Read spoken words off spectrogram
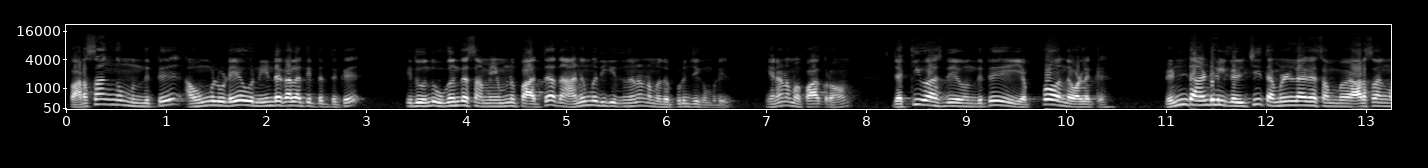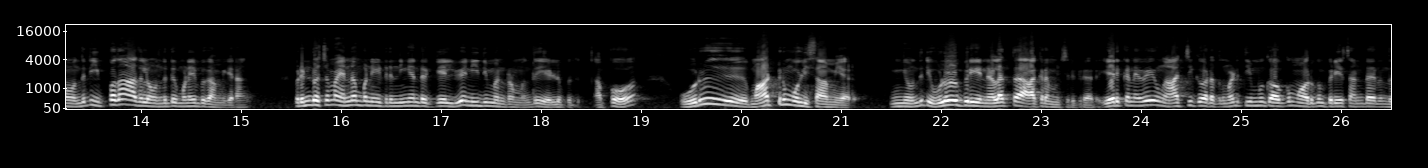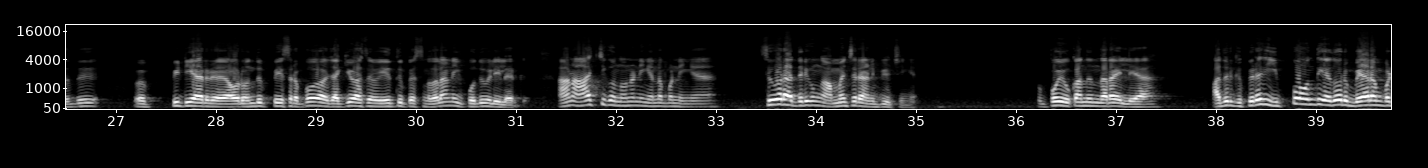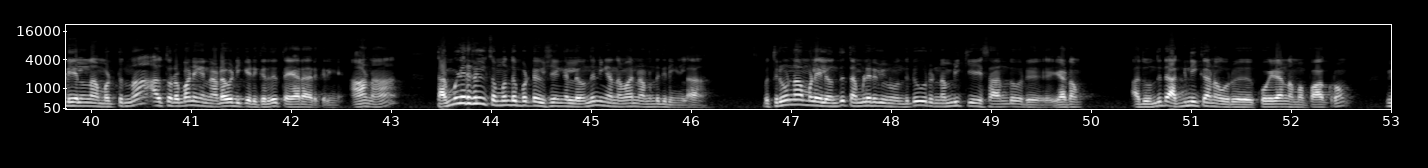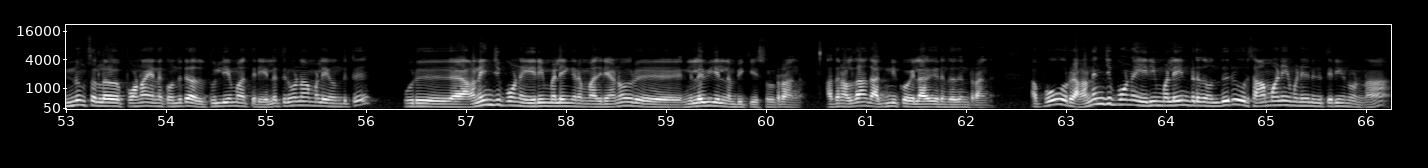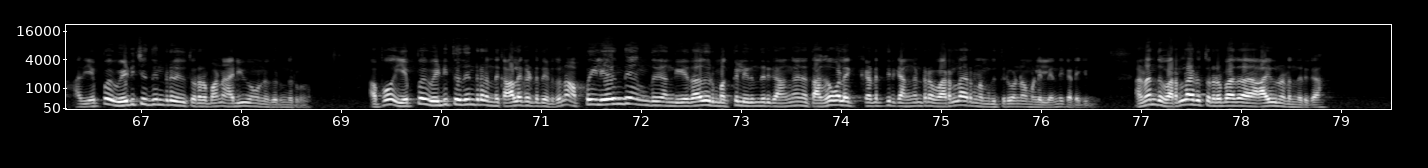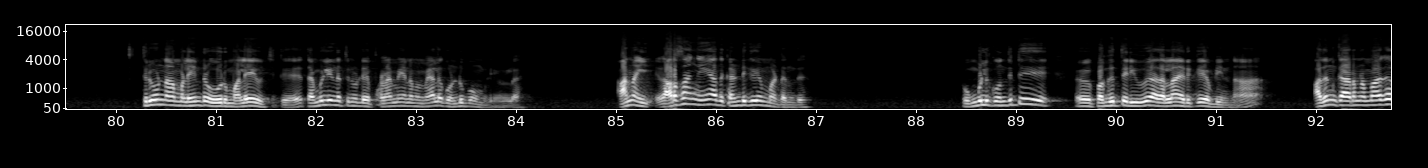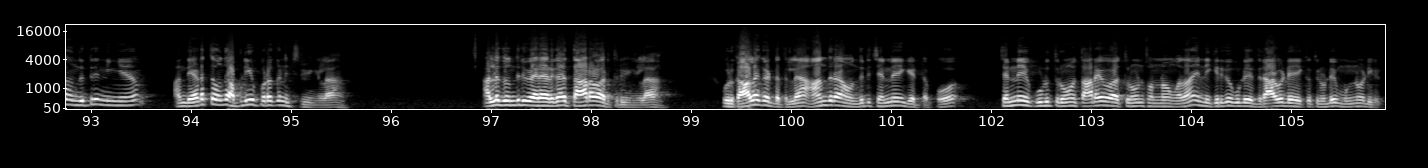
இப்போ அரசாங்கம் வந்துட்டு அவங்களுடைய ஒரு நீண்டகால திட்டத்துக்கு இது வந்து உகந்த சமயம்னு பார்த்து அதை அனுமதிக்குதுன்னா நம்ம அதை புரிஞ்சிக்க முடியுது. ஏன்னா நம்ம பார்க்குறோம் ஜக்கி வாசுதேவ் வந்துட்டு எப்போ அந்த வழக்கு? ரெண்டு ஆண்டுகள் கழித்து தமிழக சம்ப அரசாங்கம் வந்துட்டு இப்போ தான் அதில் வந்துட்டு முனைப்பு காமிக்கிறாங்க. இப்போ ரெண்டு வருஷமாக என்ன பண்ணிகிட்டு இருந்தீங்கன்ற கேள்வியை நீதிமன்றம் வந்து எழுப்புது. அப்போது ஒரு மாற்றுமொழி சாமியார் இங்கே வந்துட்டு இவ்வளோ பெரிய நிலத்தை ஆக்கிரமிச்சிருக்கிறாரு. ஏற்கனவே இவங்க ஆட்சிக்கு வரதுக்கு முன்னாடி திமுகவுக்கும் அவருக்கும் பெரிய சண்டை இருந்தது. பிடிஆர் அவர் வந்து பேசுகிறப்போ ஜக்கிவாசை எதிர்த்து பேசுனதெல்லாம் இன்றைக்கி பொது வெளியில் இருக்குது ஆனால் ஆட்சிக்கு வந்தோன்னே நீங்கள் என்ன பண்ணீங்க? சிவராத்திரிக்கு உங்கள் அமைச்சரை அனுப்பி வச்சிங்க. போய் உட்காந்துருந்தாரா இல்லையா? அதற்கு பிறகு இப்போ வந்து ஏதோ ஒரு பேரம் படியலைனா மட்டும்தான் அது தொடர்பாக நீங்கள் நடவடிக்கை எடுக்கிறது தயாராக இருக்கிறீங்க. ஆனால் தமிழர்கள் சம்மந்தப்பட்ட விஷயங்களில் வந்து நீங்கள் அந்த மாதிரி நடந்துக்கிறீங்களா? இப்போ திருவண்ணாமலையில் வந்து தமிழர்கள் வந்துட்டு ஒரு நம்பிக்கையை சார்ந்த ஒரு இடம். அது வந்துட்டு அக்னிக்கான ஒரு கோயிலாக நம்ம பார்க்குறோம். இன்னும் சொல்ல போனால் எனக்கு வந்துட்டு அது துல்லியமாக தெரியல. திருவண்ணாமலை வந்துட்டு ஒரு அணைஞ்சு போன எரிமலைங்கிற மாதிரியான ஒரு நிலவியல் நம்பிக்கையை சொல்கிறாங்க அதனால தான் அது அக்னி கோயிலாக இருந்ததுன்றாங்க. அப்போது ஒரு அணைஞ்சு போன எரிமலைன்றது வந்துட்டு ஒரு சாமானிய மனிதனுக்கு தெரியணும்னா அது எப்போ வெடிச்சதுன்றது தொடர்பான அறிவு அவனுக்கு இருந்திருக்கணும். அப்போது எப்போ வெடித்ததுன்ற அந்த காலகட்டத்தை எடுத்தோம்னா அப்பையிலேருந்து அந்த அங்கே ஏதாவது ஒரு மக்கள் இருந்திருக்காங்க அந்த தகவலை கடத்திருக்காங்கன்ற வரலாறு நமக்கு திருவண்ணாமலையிலேருந்து கிடைக்குது. ஆனால் அந்த வரலாறு தொடர்பாக ஆய்வு நடந்திருக்கா? திருவண்ணாமலைன்ற ஒரு மலையை வச்சுட்டு தமிழினத்தினுடைய பழமையை நம்ம மேலே கொண்டு போக முடியும்ல? ஆனால் அரசாங்கம் ஏன் அதை கண்டுக்கவே மாட்டேங்குது? இப்போ உங்களுக்கு வந்துட்டு பகுத்தறிவு அதெல்லாம் இருக்குது அப்படின்னா அதன் காரணமாக வந்துட்டு நீங்கள் அந்த இடத்த வந்து அப்படியே புறக்கணிச்சிருவீங்களா? அல்லது வந்துட்டு வேற யாருக்காவது தாரவார்த்துருவீங்களா ஒரு காலகட்டத்தில் ஆந்திரா வந்துட்டு சென்னையை கேட்டப்போ சென்னையை கொடுத்துருவோம் தாரை வாத்துருவோம்னு சொன்னவங்க தான் இன்றைக்கி இருக்கக்கூடிய திராவிட இயக்கத்தினுடைய முன்னோடிகள்.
